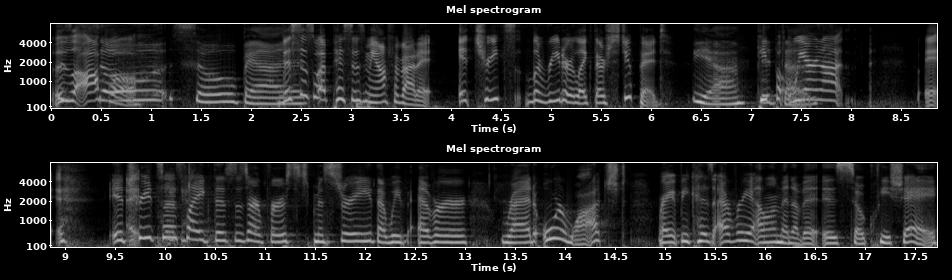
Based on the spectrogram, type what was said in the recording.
This is awful. So so bad. This is what pisses me off about it. It treats the reader like they're stupid. yeah. it People, we are not. eh, It treats us like this is our first mystery that we've ever read or watched, right? Because every element of it is so cliche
